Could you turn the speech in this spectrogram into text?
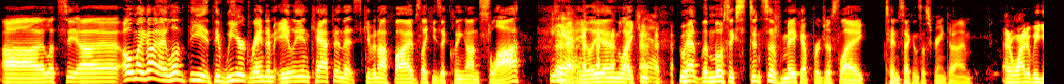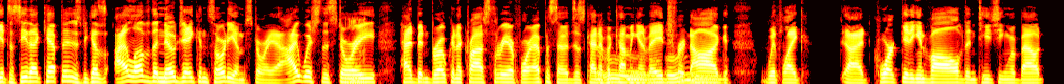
Uh, let's see. Uh, oh my god, I love the the weird random alien captain that's giving off vibes like he's a Klingon sloth. That Yeah. alien, like who, Yeah. who had the most extensive makeup for just like ten seconds of screen time. And why do we get to see that, Captain? Is because I love the Noh-Jay Consortium story. I wish the story had been broken across three or four episodes as kind of a coming of age for. Nog, with like uh, Quark getting involved and teaching him about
